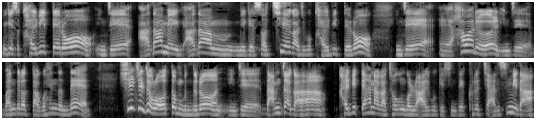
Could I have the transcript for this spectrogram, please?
여기에서 갈빗대로 이제 아담에 아담에게서 취해 가지고 갈빗대로 이제 하와를 이제 만들었다고 했는데 실질적으로 어떤 분들은 이제 남자가 갈빗대 하나가 적은 걸로 알고 계신데 그렇지 않습니다.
